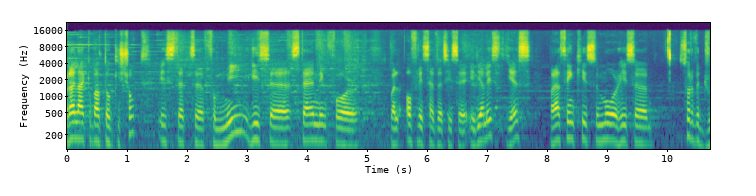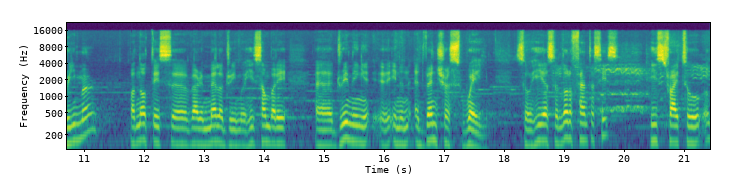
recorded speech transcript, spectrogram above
What I like about Don Quixote is that uh, for me he's uh, standing for, well often it's said that he's an idealist, yes, but I think he's more, he's a sort of a dreamer, but not this uh, very mellow dreamer. He's somebody uh, dreaming uh, in an adventurous way. So he has a lot of fantasies. He's tried to uh,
